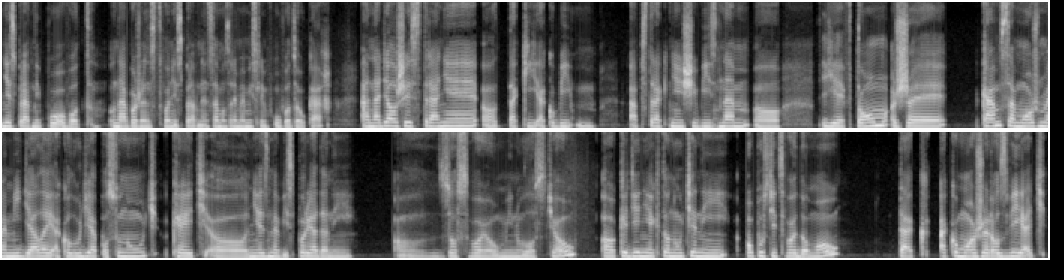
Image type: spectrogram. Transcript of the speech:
nesprávny pôvod, náboženstvo nesprávne, samozrejme myslím v úvodzovkách. A na ďalšej strane e, taký akoby abstraktnejší význam e, je v tom, že kam sa môžeme my ďalej ako ľudia posunúť, keď nie sme vysporiadaní so svojou minulosťou, keď je niekto nútený opustiť svoj domov tak ako môže rozvíjať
